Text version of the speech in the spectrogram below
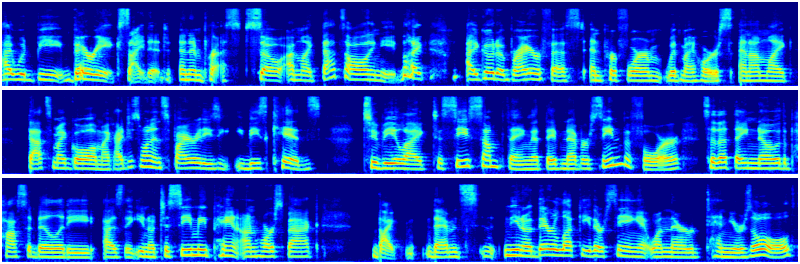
I would be very excited and impressed. So I'm like, that's all I need. Like I go to BreyerFest and perform with my horse, and I'm like, that's my goal. I'm like, I just want to inspire these these kids to be like to see something that they've never seen before so that they know the possibility as they you know to see me paint on horseback like them you know they're lucky they're seeing it when they're 10 years old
